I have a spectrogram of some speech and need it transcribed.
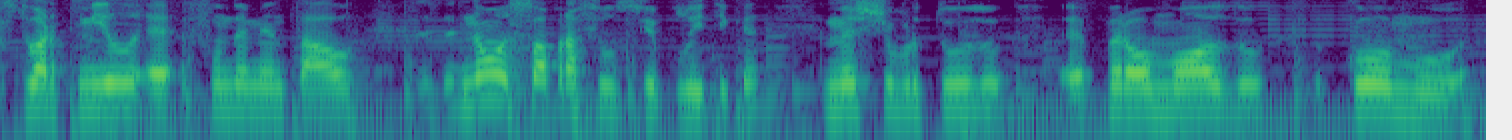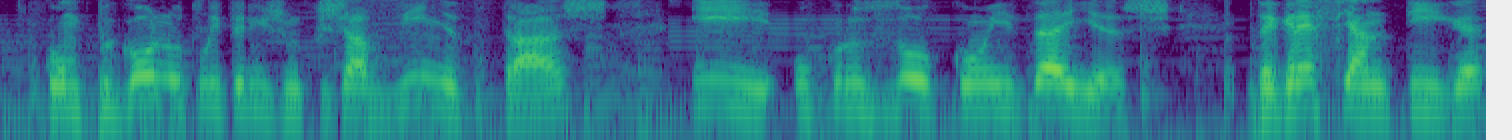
Stuart Mill é fundamental não só para a filosofia política, mas sobretudo eh, para o modo como, como pegou no utilitarismo que já vinha de trás e o cruzou com ideias da Grécia Antiga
